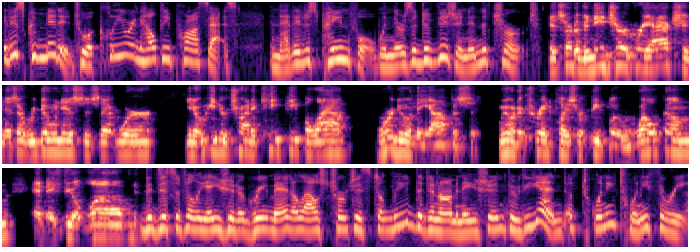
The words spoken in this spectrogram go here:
it is committed to a clear and healthy process and that it is painful when there's a division in the church. It's sort of a knee jerk reaction is that we're doing this, is that we're, you know, either trying to keep people out we're doing the opposite. We want to create a place where people are welcome and they feel loved. The disaffiliation agreement allows churches to leave the denomination through the end of 2023.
